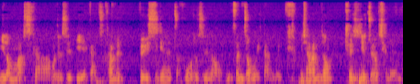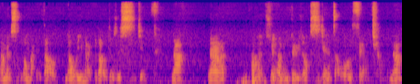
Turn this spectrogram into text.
Elon Musk 啊，或者是比尔盖茨，他们对于时间的掌握都是那种五分钟为单位。就像他们这种全世界最有钱的人，他们什么都买得到，然后唯一买不到的就是时间。那那他们，所以他们对于这种时间的掌握非常强。那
